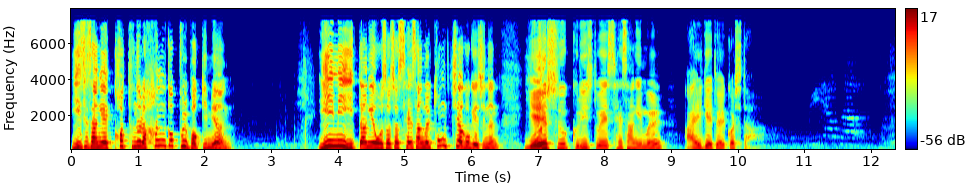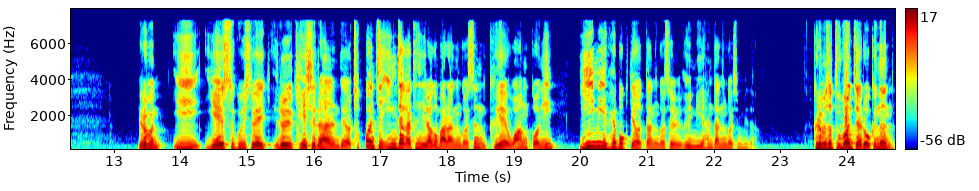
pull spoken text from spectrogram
이 세상의 커튼을 한꺼풀 벗기면 이미 이 땅에 오셔서 세상을 통치하고 계시는 예수 그리스도의 세상임을 알게 될 것이다. 여러분, 이 예수 그리스도를 계시를 하는데요. 첫 번째 인자 같은 이라고 말하는 것은 그의 왕권이 이미 회복되었다는 것을 의미한다는 것입니다. 그러면서 두 번째로 그는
